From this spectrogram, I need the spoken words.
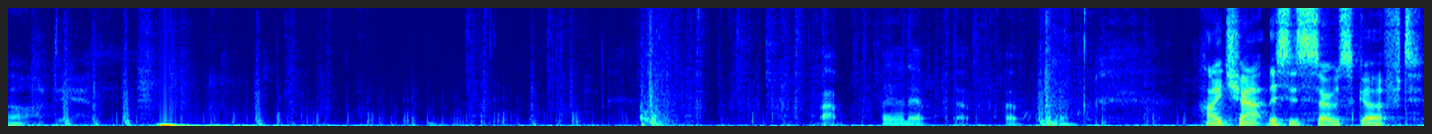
Oh dear. Hi chat, this is so scuffed.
